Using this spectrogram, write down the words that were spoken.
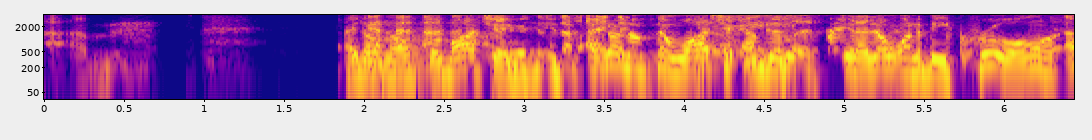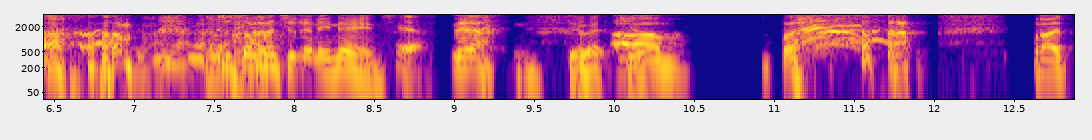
um, I don't know if they're watching. I don't know if they're watching. I'm just afraid I don't want to be cruel. Um, Just don't mention any names. Yeah. yeah. Do it. Do Um, but but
